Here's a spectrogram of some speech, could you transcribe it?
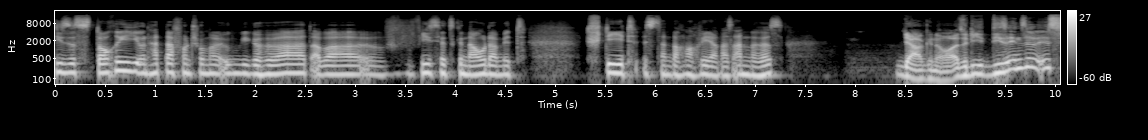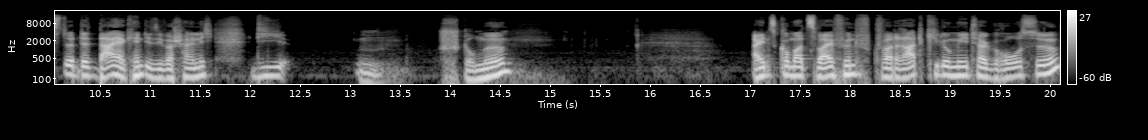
diese Story und hat davon schon mal irgendwie gehört, aber äh, wie es jetzt genau damit steht, ist dann doch noch wieder was anderes. Ja, genau. Also die, diese Insel ist, daher kennt ihr sie wahrscheinlich, die hm, stumme 1,25 Quadratkilometer große,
